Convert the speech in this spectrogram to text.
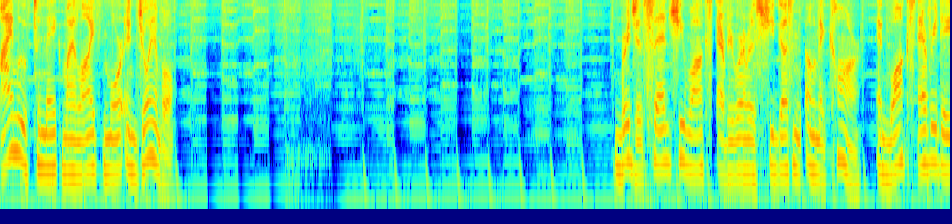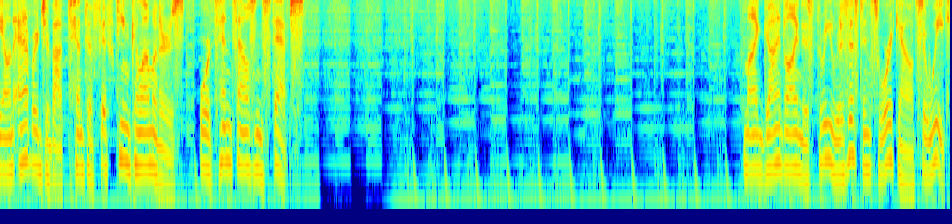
I move to make my life more enjoyable. Bridget said she walks everywhere as she doesn't own a car, and walks every day on average about 10 to 15 kilometers, or 10,000 steps. My guideline is three resistance workouts a week,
